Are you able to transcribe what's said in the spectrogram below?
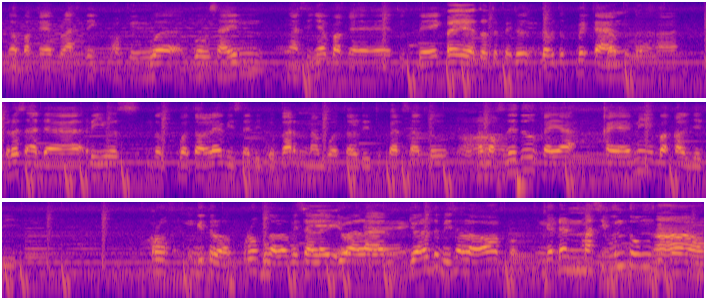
nggak pakai plastik Oke. gue gue usahain ngasihnya pakai tote bag Apa ya tote bag? itu dapat tote bag kan Dapet, dapet. Nah, terus ada reuse untuk botolnya bisa ditukar 6 botol ditukar satu nah Oh. maksudnya itu kayak kayak ini bakal jadi proof gitu loh proof kalau misalnya Oke, jualan oke. jualan tuh bisa loh enggak dan masih untung gitu Oh.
